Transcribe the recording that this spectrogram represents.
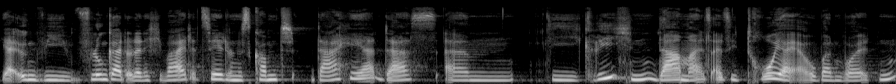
ja irgendwie flunkert oder nicht die Wahrheit erzählt. Und es kommt daher, dass ähm, die Griechen damals, als sie Troja erobern wollten,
